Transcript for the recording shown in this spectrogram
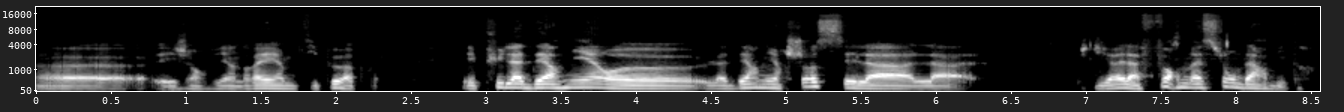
euh, et j'en reviendrai un petit peu après. Et puis la dernière, chose, c'est la, la formation d'arbitre.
